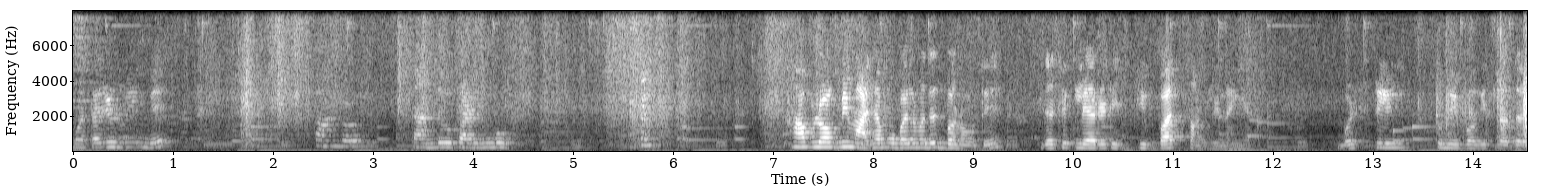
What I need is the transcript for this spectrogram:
what are you doing बे तांदूळ काढून बघ. हा ब्लॉग मी माझ्या मोबाईलमध्येच बनवते. ज्याची क्लॅरिटी अजिबात चांगली नाही आहे बट स्टील तुम्ही बघितलं तर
